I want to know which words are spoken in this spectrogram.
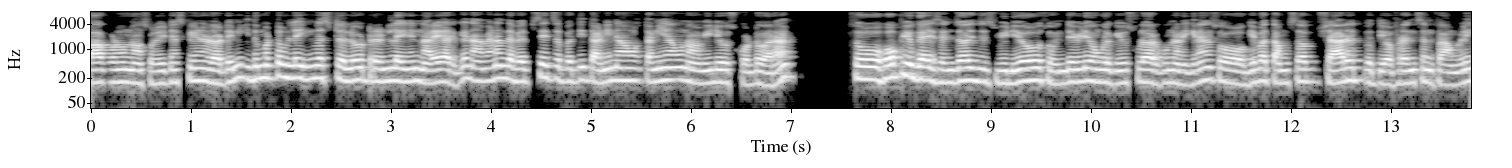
பார்க்கணும்னு நான் சொல்லிட்டேன். ஸ்க்ரீனர் டாட் இன் இது மட்டும் இல்லை இன்வெஸ்டர்லோ ட்ரெண்ட் லைனு நிறையா இருக்குது நான் வேணால் அந்த வெப்சைட்ஸை பற்றி தனியாக தனியாகவும் நான் வீடியோஸ் கொண்டு வரேன். So hope you guys enjoy this video so இந்த வீடியோ உங்களுக்கு யூஸ்ஃபுல்லாக இருக்கும்னு நினைக்கிறேன். So give a thumbs up share it with your friends and family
